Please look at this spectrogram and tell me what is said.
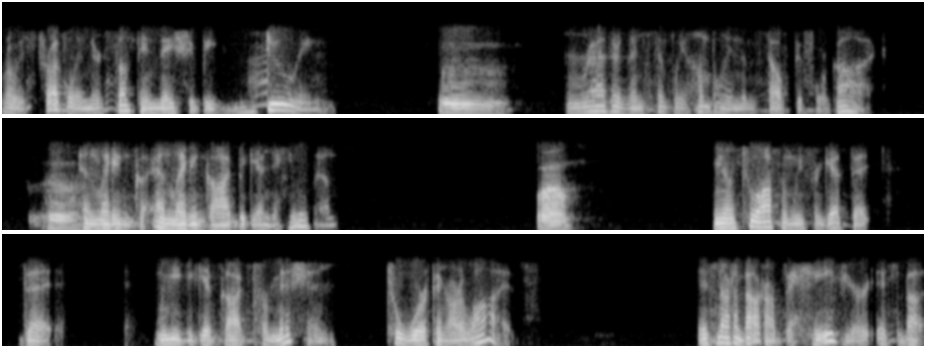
really struggling, there's something they should be doing Mm. Rather than simply humbling themselves before God Oh, and letting and letting God begin to heal them. wow. You know, too often we forget that that we need to give God permission to work in our lives. It's not about our behavior, it's about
